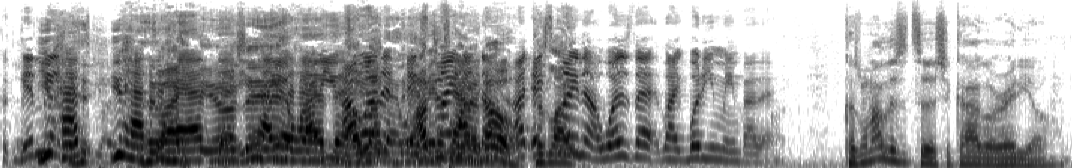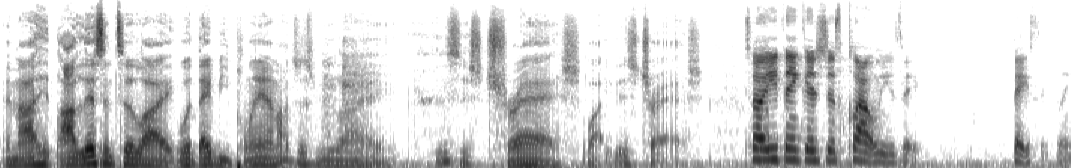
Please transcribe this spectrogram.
that- C- Give You me. have you have to have you know what I'm that. You have to have that. I want to just explain wanna know, though. Explain like- that. What is that like? What do you mean by that? Cause when I listen to Chicago radio and I I listen to like what they be playing, I just be like, this is trash. Like this trash. So you think it's just clout music, basically?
